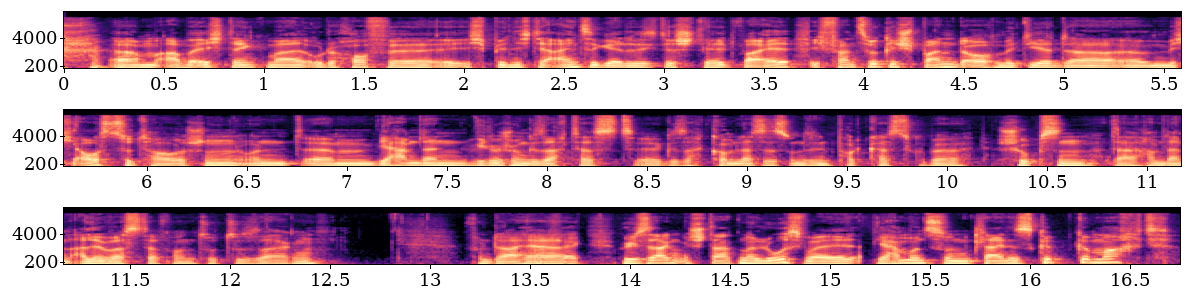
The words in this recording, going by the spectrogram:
ähm, aber ich denke mal oder hoffe, ich bin nicht der Einzige, der sich das stellt, weil ich fand es wirklich spannend, auch mit dir da äh, mich auszutauschen. Und ähm, wir haben dann, wie du schon gesagt hast, äh, gesagt, komm, lass es uns in den Podcast drüber schubsen. Da haben dann alle was davon sozusagen. Von daher Perfekt. würde ich sagen, starten wir los, weil wir haben uns so ein kleines Skript gemacht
